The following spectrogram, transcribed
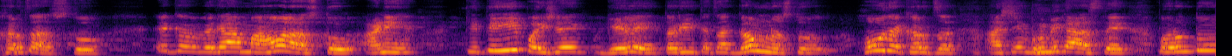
खर्च असतो एक वेगळा माहोल असतो आणि कितीही पैसे गेले तरी त्याचा गम नसतो होऊ दे खर्च अशी एक भूमिका असते. परंतु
